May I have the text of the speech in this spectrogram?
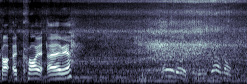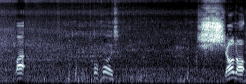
got a quiet area. What? What noise? Shut up.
